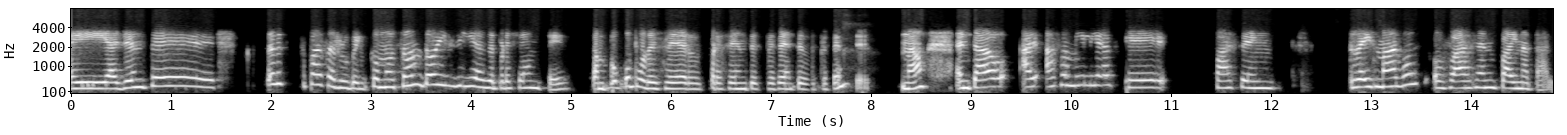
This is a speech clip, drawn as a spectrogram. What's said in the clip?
E a gente ¿Sabes qué pasa, Rubén? Como son dos días de presentes, tampoco puede ser presentes, presentes, presentes, ¿no? Entonces, hay, hay familias que hacen Reis Magos o hacen Pai Natal.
